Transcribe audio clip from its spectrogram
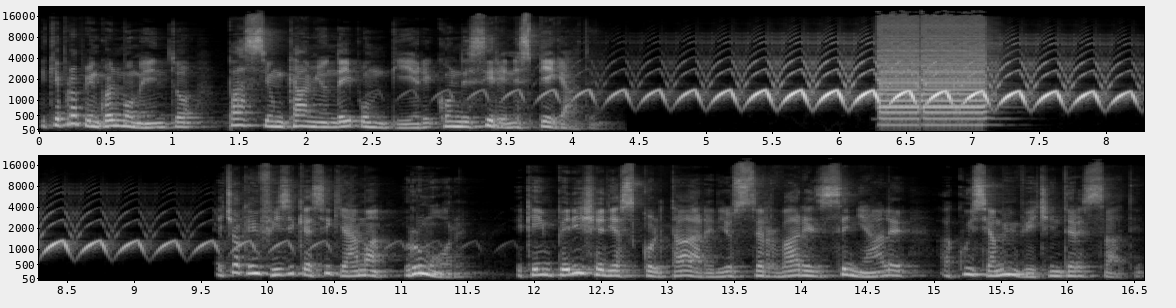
e che proprio in quel momento passi un camion dei pompieri con le sirene spiegate. È ciò che in fisica si chiama rumore e che impedisce di ascoltare, di osservare il segnale a cui siamo invece interessati.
